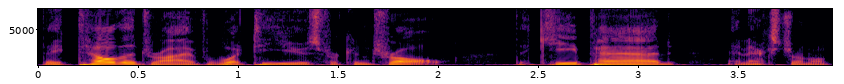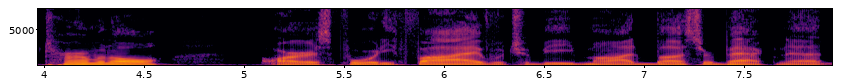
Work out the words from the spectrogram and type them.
They tell the drive what to use for control. The keypad, an external terminal, RS-485, which would be Modbus or BACnet,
